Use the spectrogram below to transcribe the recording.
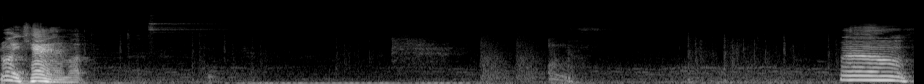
Well, you can, but... Well...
